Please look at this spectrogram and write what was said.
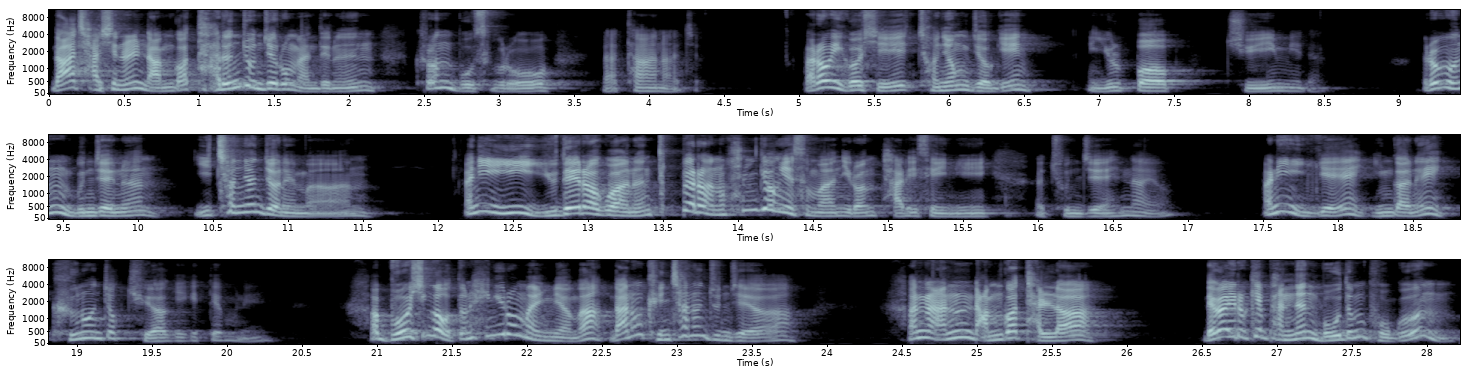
나 자신을 남과 다른 존재로 만드는 그런 모습으로 나타나죠. 바로 이것이 전형적인 율법주의입니다. 여러분, 문제는 2000년 전에만 아니 이 유대라고 하는 특별한 환경에서만 이런 바리새인이 존재했나요? 아니 이게 인간의 근원적 죄악이기 때문에 아, 무엇인가 어떤 행위로 말미암아 나는 괜찮은 존재야. 아니 나는 남과 달라. 내가 이렇게 받는 모든 복은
